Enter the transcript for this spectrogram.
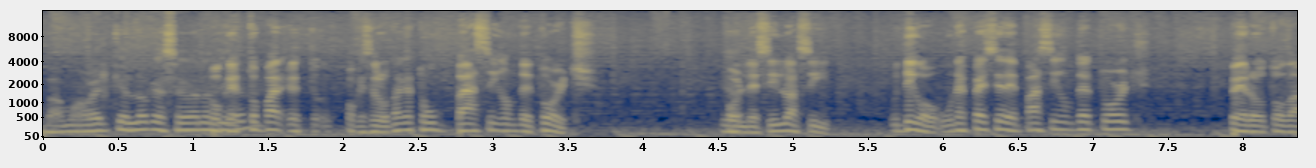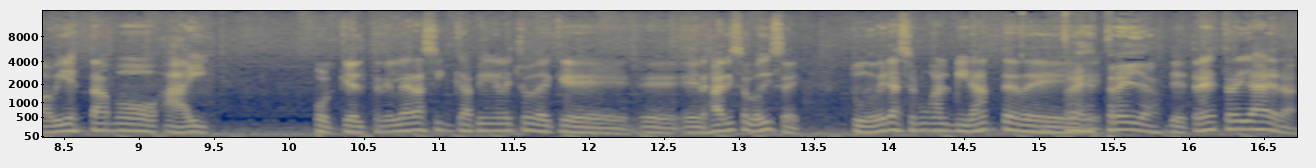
Vamos a ver qué es lo que se van a Porque, esto, porque se nota que esto es un passing of the torch, por decirlo así. Digo, una especie de passing of the torch, pero todavía estamos ahí. Porque el trailer hace hincapié en el hecho de que eh, el Harry se lo dice, tú deberías ser un almirante de Tres estrellas. De tres estrellas era.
